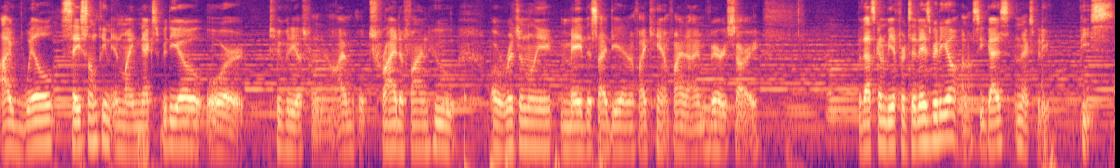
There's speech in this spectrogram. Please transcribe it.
I will say something in my next video or two videos from now. I will try to find who originally made this idea, and if I can't find it, I'm very sorry. But that's going to be it for today's video, and I'll see you guys in the next video. Peace.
